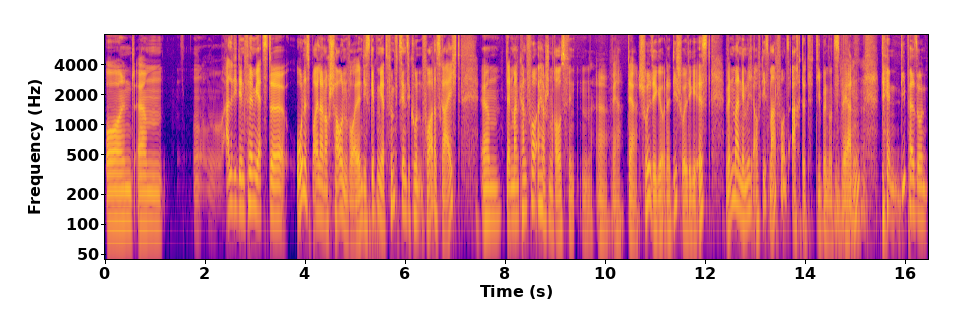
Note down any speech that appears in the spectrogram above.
Und ähm, alle, die den Film jetzt äh, ohne Spoiler noch schauen wollen, die skippen jetzt 15 Sekunden vor, das reicht. Ähm, denn man kann vorher schon rausfinden, äh, wer der Schuldige oder die Schuldige ist, wenn man nämlich auf die Smartphones achtet, die benutzt werden. denn die Person,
